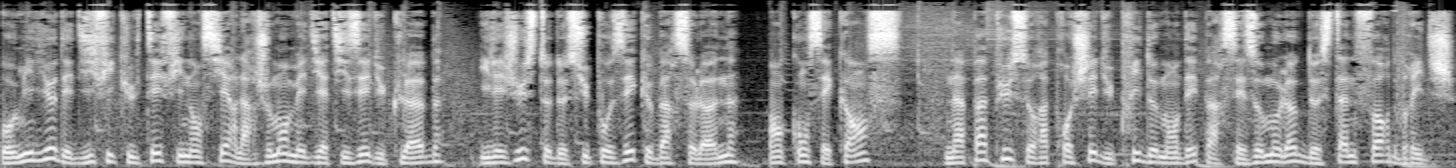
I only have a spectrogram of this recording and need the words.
Au milieu des difficultés financières largement médiatisées du club, il est juste de supposer que Barcelone, en conséquence, n'a pas pu se rapprocher du prix demandé par ses homologues de Stanford Bridge.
